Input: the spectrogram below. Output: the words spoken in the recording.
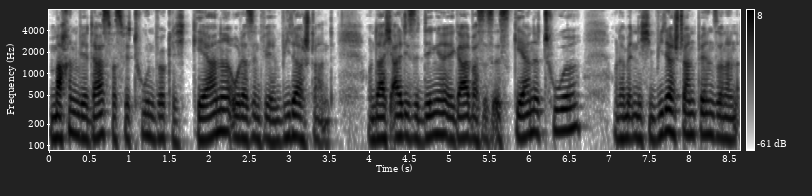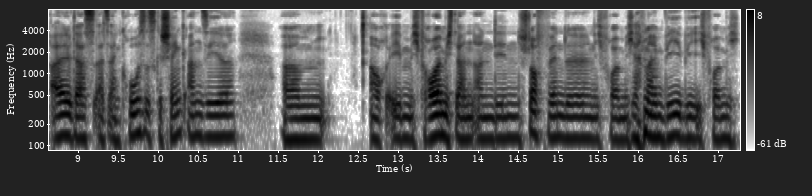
machen wir das, was wir tun, wirklich gerne oder sind wir im Widerstand? Und da ich all diese Dinge, egal was es ist, gerne tue und damit nicht im Widerstand bin, sondern all das als ein großes Geschenk ansehe, ähm, auch eben, ich freue mich dann an den Stoffwindeln, ich freue mich an meinem Baby, ich freue mich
